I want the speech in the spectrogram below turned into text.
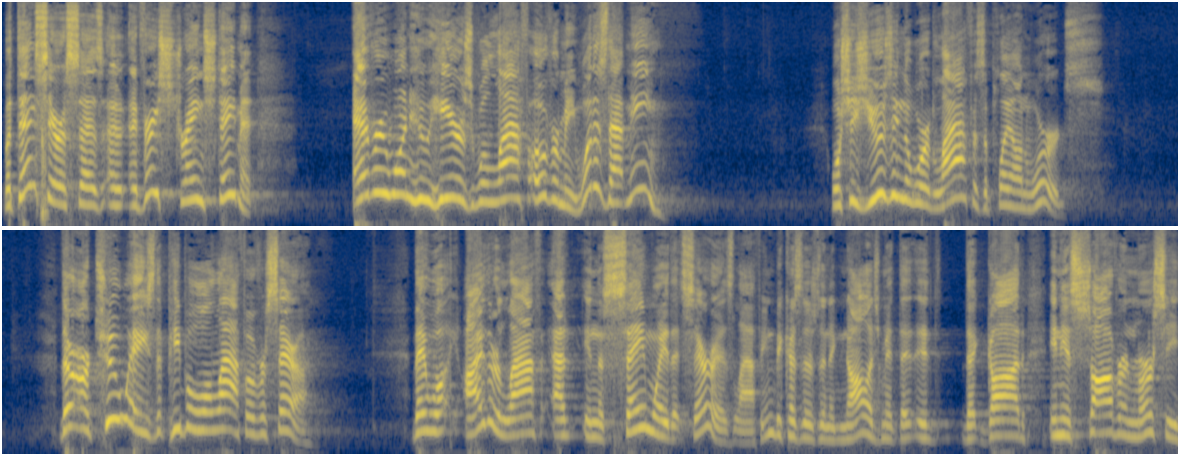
But then Sarah says a, a, very strange statement Everyone who hears will laugh over me. What does that mean? Well, she's using the word laugh as a play on words. There are two ways that people will laugh over Sarah. They will either laugh at, in the same way that Sarah is laughing because there's an acknowledgement that it, that God, in His sovereign mercy,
